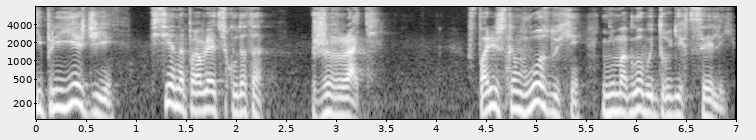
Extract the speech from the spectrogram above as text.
и приезжие, все направляются куда-то жрать. В парижском воздухе не могло быть других целей.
